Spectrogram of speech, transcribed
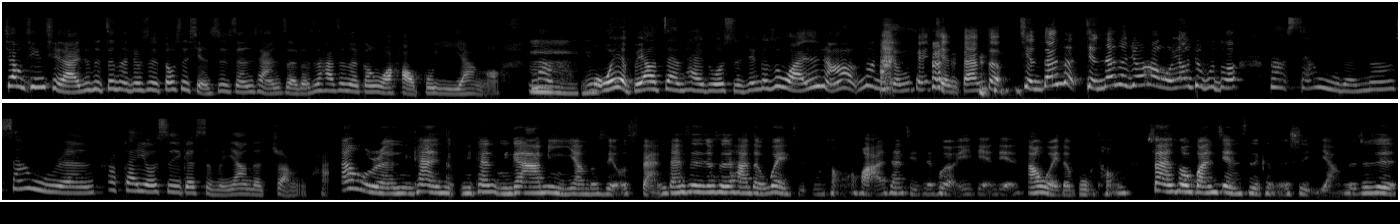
这样听起来就是真的就是都是显示生产者，可是他真的跟我好不一样哦。嗯、那我我也不要占太多时间，可是我还是想要，那你可不可以简单的、简单的、简单的就好，我要求不多。那三五人呢？三五人大概又是一个什么样的状态？三五人，你看，你看，你跟阿密一样，都是有三，但是就是它的位置不同的话，它其实会有一点点稍微的不同。虽然说关键字可能是一样的，就是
